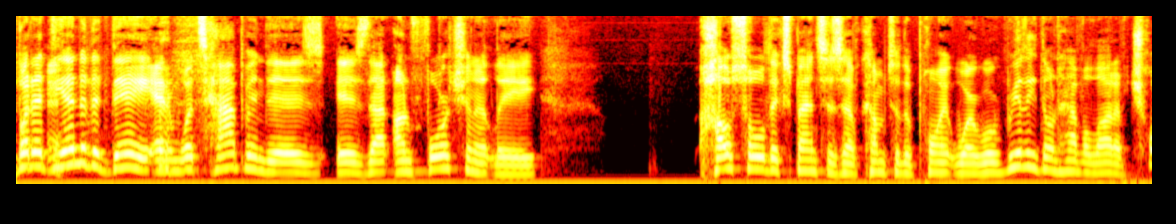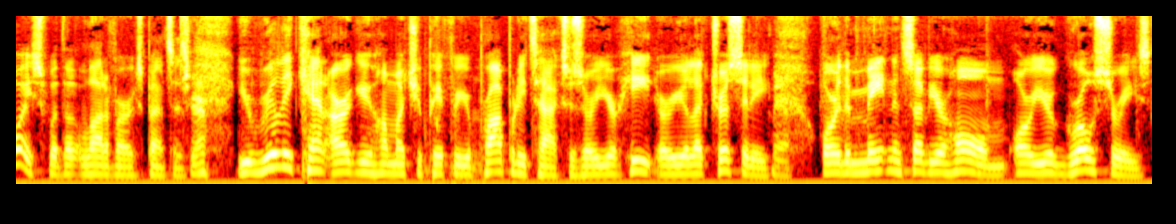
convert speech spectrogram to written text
but at the end of the day, and what's happened is is that unfortunately, household expenses have come to the point where we really don't have a lot of choice with a lot of our expenses. You really can't argue how much you pay for your property taxes or your heat or your electricity or the maintenance of your home or your groceries.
